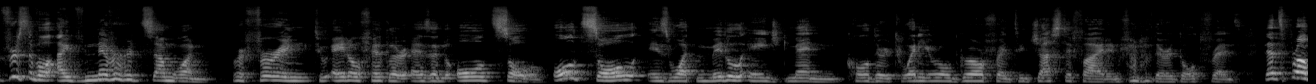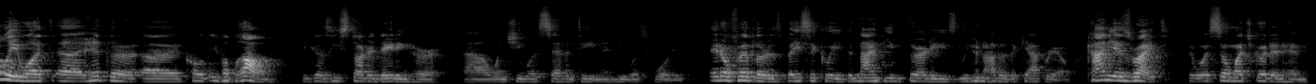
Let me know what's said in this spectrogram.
First of all, I've never heard someone referring to Adolf Hitler as an old soul. Old soul is what middle-aged men call their 20-year-old girlfriend to justify it in front of their adult friends. That's probably what uh, Hitler uh, called Eva Braun because he started dating her uh, when she was 17 and he was 40. Adolf Hitler is basically the 1930s Leonardo DiCaprio. Kanye is right. There was so much good in him.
